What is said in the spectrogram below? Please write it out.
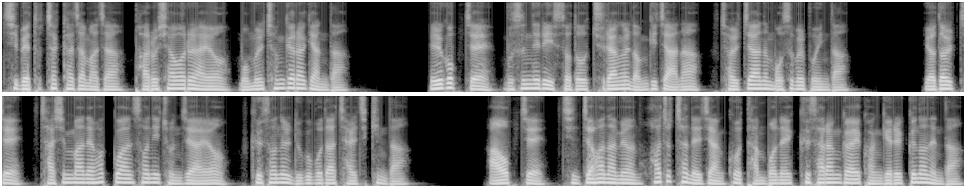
집에 도착하자마자 바로 샤워를 하여 몸을 청결하게 한다. 일곱째, 무슨 일이 있어도 주량을 넘기지 않아 절제하는 모습을 보인다. 여덟째, 자신만의 확고한 선이 존재하여 그 선을 누구보다 잘 지킨다. 아홉째, 진짜 화나면 화조차 내지 않고 단번에 그 사람과의 관계를 끊어낸다.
